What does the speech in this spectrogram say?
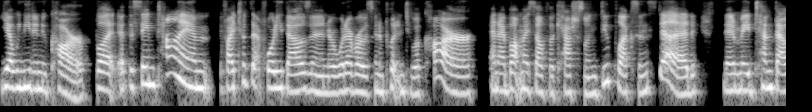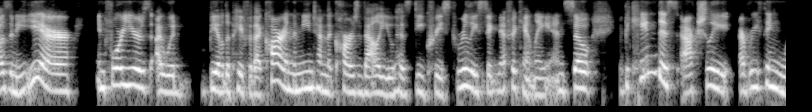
yeah, we need a new car. But at the same time, if I took that 40,000 or whatever I was going to put into a car and I bought myself a cash flowing duplex instead, then it made 10,000 a year, in four years, I would be able to pay for that car. In the meantime, the car's value has decreased really significantly. And so it became this actually, everything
